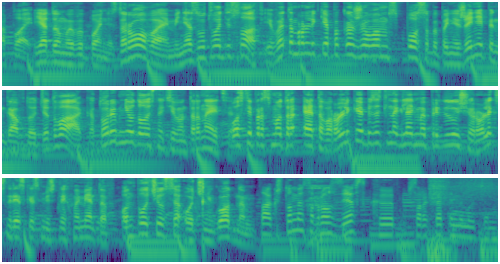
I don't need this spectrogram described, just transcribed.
Apply. Я думаю, вы поняли. Здорово, меня зовут Владислав, и в этом ролике я покажу вам способы понижения пинга в Dota 2, который мне удалось найти в интернете. После просмотра этого ролика обязательно глянь мой предыдущий ролик с нарезкой смешных моментов моментов. Он получился очень годным. Так, что мне собрал Зевс к 45 минутам?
